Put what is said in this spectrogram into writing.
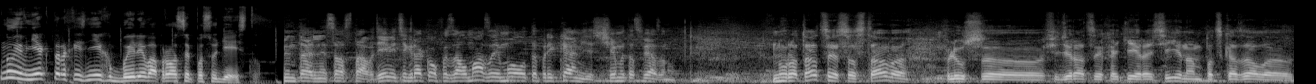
ну и в некоторых из них были вопросы по судейству. Ментальный состав. 9 игроков из Алмаза и Молота при Камье. С чем это связано? Ну, ротация состава плюс э, Федерация хоккея России нам подсказала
